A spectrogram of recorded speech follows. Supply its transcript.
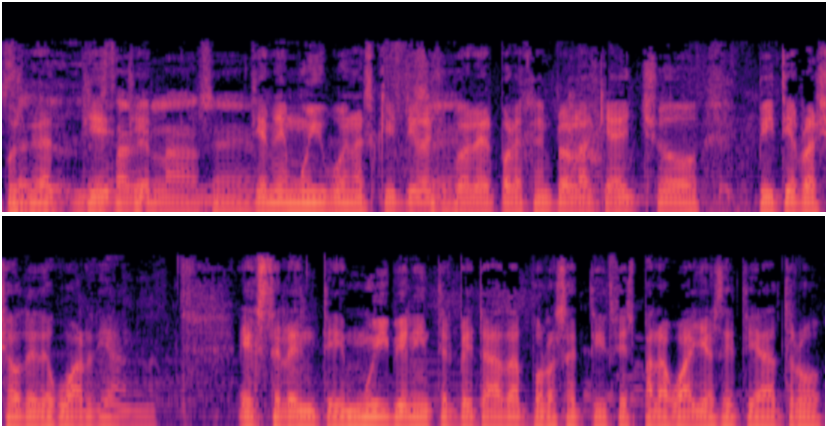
Pues mira, Está- bien la- sí. tiene muy buenas críticas. Sí. Se puede leer, por ejemplo, la que ha hecho Peter Bradshaw de The Guardian. Excelente, muy bien interpretada por las actrices paraguayas de teatro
